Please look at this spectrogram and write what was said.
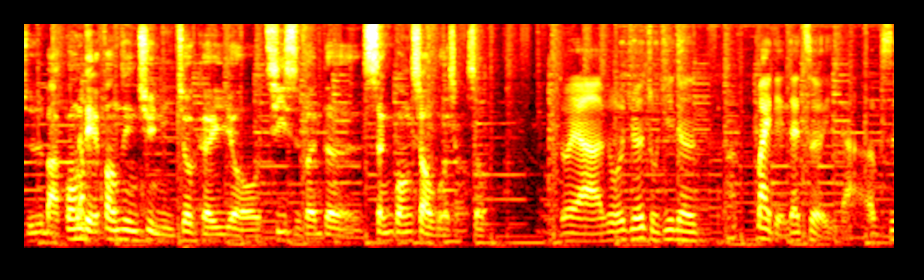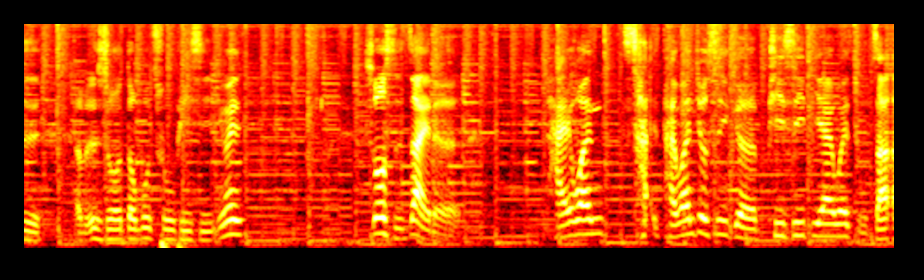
就是把光碟放进去，你就可以有七十分的声光效果享受。对啊，我觉得主机的卖点在这里啦，而不是而不是说都不出 PC，因为说实在的。台湾台台湾就是一个 PC DIY 组装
